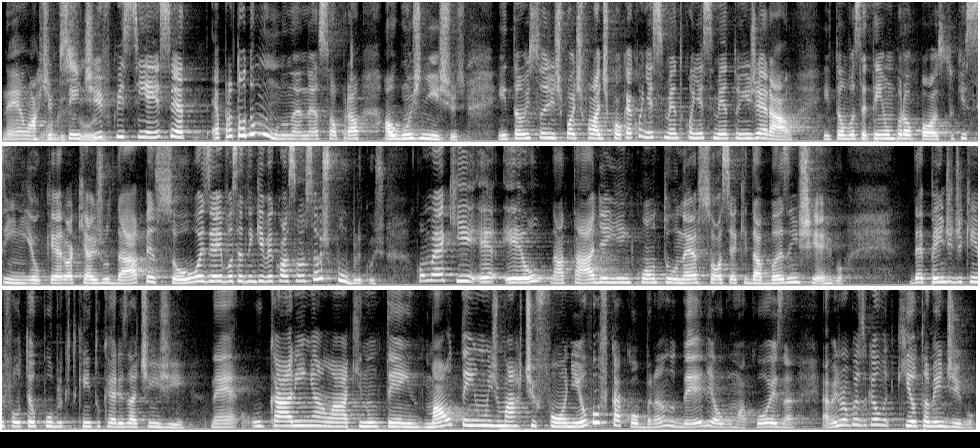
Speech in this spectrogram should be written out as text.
né? Um artigo um científico e ciência é, é para todo mundo, né? Não é só para alguns nichos. Então isso a gente pode falar de qualquer conhecimento, conhecimento em geral. Então você tem um propósito que sim, eu quero aqui ajudar pessoas e aí você tem que ver quais são os seus públicos. Como é que eu, Natália, e enquanto né, sócia aqui da Buzz enxergo? Depende de quem for o teu público, de quem tu queres atingir, né? O carinha lá que não tem, mal tem um smartphone, eu vou ficar cobrando dele alguma coisa? É a mesma coisa que eu, que eu também digo.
